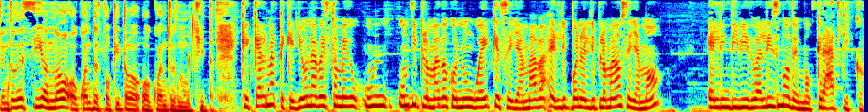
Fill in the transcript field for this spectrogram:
entonces, sí o no, o cuánto es poquito o cuánto es muchito. Que cálmate, que yo una vez tomé un, diplomado con un güey que se llamaba, el, bueno, el diplomado se llamó el individualismo democrático.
